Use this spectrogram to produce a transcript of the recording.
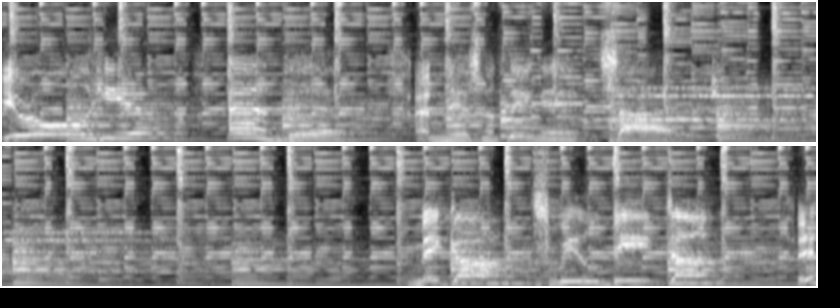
You're all here and there, and there's nothing inside. May God's will be done in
